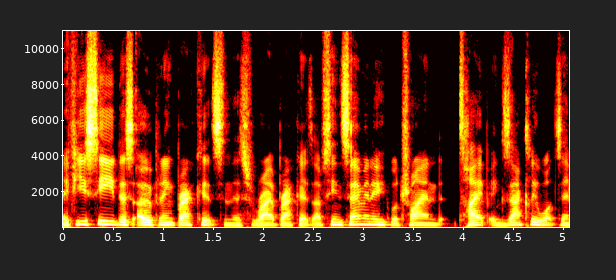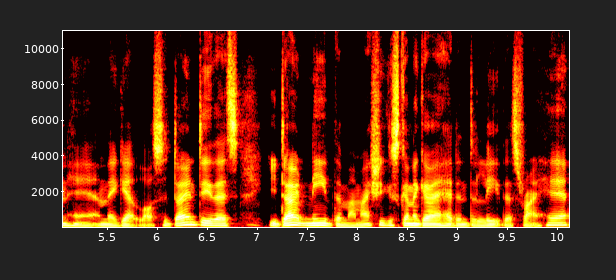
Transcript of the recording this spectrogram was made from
If you see this opening brackets and this right brackets I've seen so many people try and type exactly what's in here and they get lost. So don't do this. You don't need them. I'm actually just going to go ahead and delete this right here.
